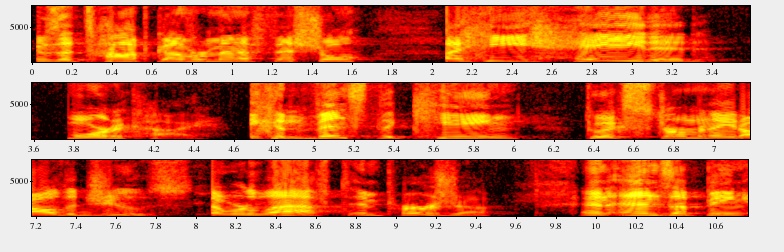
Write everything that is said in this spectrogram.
who's a top government official, but he hated Mordecai. He convinced the king to exterminate all the Jews that were left in Persia and ends up being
